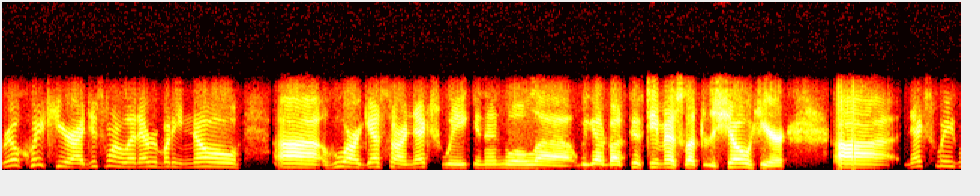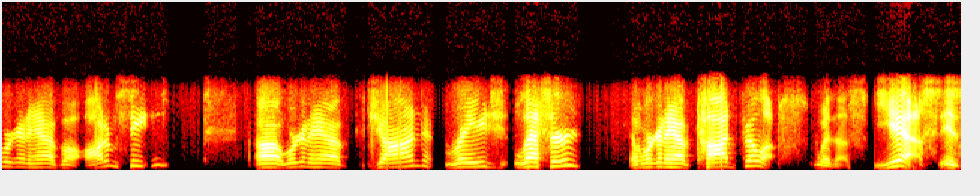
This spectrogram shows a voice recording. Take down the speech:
real quick here, I just want to let everybody know uh, who our guests are next week, and then we'll uh, we got about 15 minutes left of the show here. Uh, next week we're going to have uh, Autumn Seaton. Uh, we're going to have John Rage Lesser, and we're going to have Todd Phillips with us. Yes, it's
